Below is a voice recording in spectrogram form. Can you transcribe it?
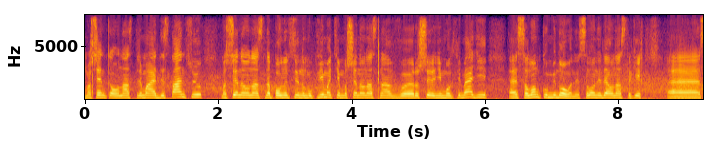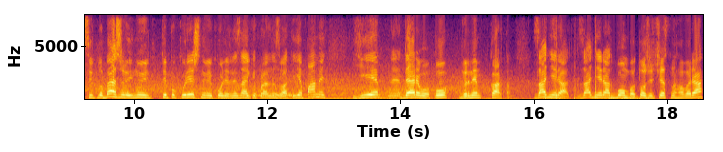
Машинка у нас тримає дистанцію, машина у нас на повноцінному кліматі, машина у нас на в розширеній мультимедії, е, салон комбінований. Салон іде у нас таких е, світло-бежевий, ну і типу коричневий колір, не знаю, як його правильно назвати. Є пам'ять, є е, дерево по дверним картам. Задній ряд. Задній ряд бомба теж, чесно говоря,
